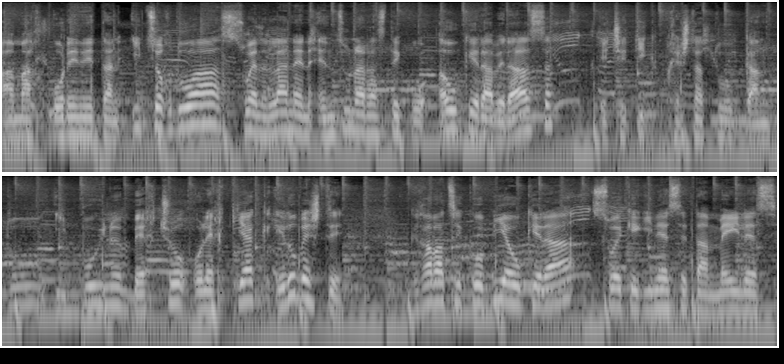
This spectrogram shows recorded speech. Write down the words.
amak horrenetan itzordua, zuen lanen entzunarazteko aukera beraz, etxetik prestatu kantu, ipuin, bertso, olerkiak edo beste. Grabatzeko bi aukera, zuek eginez eta mailez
